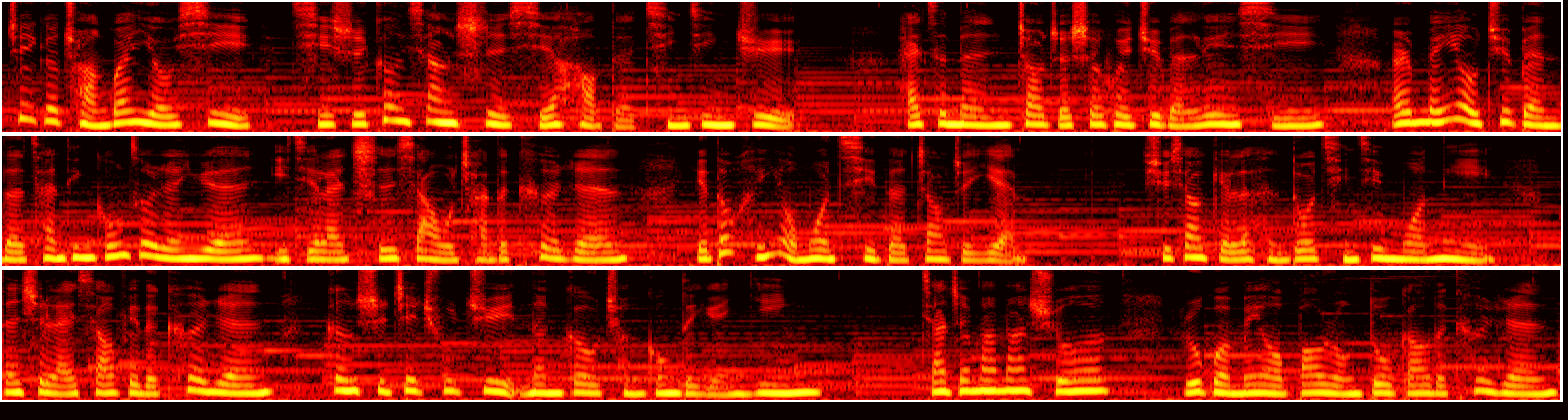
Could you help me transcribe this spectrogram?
这个闯关游戏其实更像是写好的情境剧，孩子们照着社会剧本练习，而没有剧本的餐厅工作人员以及来吃下午茶的客人，也都很有默契的照着演。学校给了很多情境模拟，但是来消费的客人更是这出剧能够成功的原因。家珍妈妈说：“如果没有包容度高的客人，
